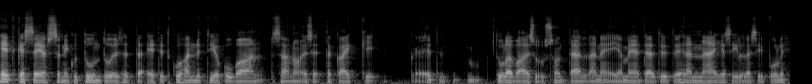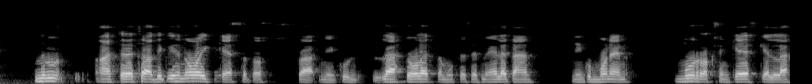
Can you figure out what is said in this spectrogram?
hetkessä, jossa niin kuin tuntuisi, että, että kunhan nyt joku vaan sanoisi, että kaikki että tulevaisuus on tällainen ja meidän täytyy tehdä näin ja sillä sipuli. No, ajattelen, että sä oot ihan oikeassa tuossa niin lähtöolettamuksessa, että me eletään niin kuin monen murroksen keskellä,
